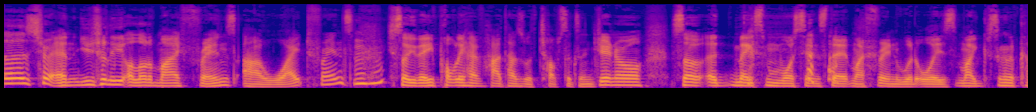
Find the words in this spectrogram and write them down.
Uh, it's true, and usually a lot of my friends are white friends, Mm-hmm. so they probably have hard times with chopsticks in general. So it makes more sense that my friend would always, my significant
